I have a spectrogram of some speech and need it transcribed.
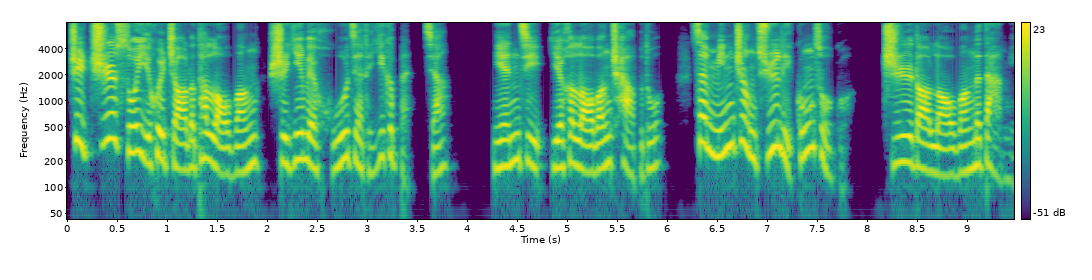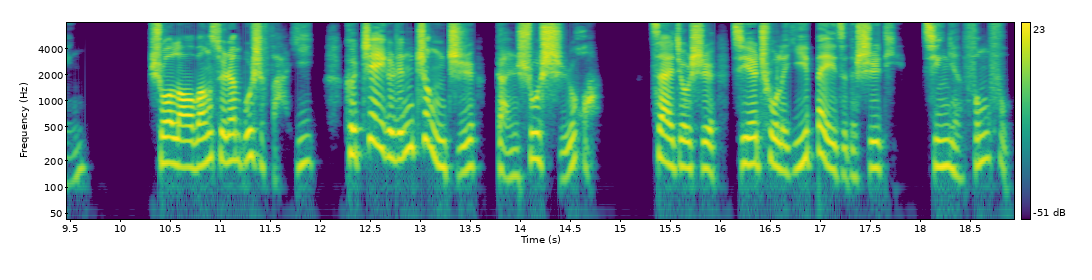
这之所以会找到他老王，是因为胡家的一个本家，年纪也和老王差不多，在民政局里工作过，知道老王的大名。说老王虽然不是法医，可这个人正直，敢说实话。再就是接触了一辈子的尸体，经验丰富，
